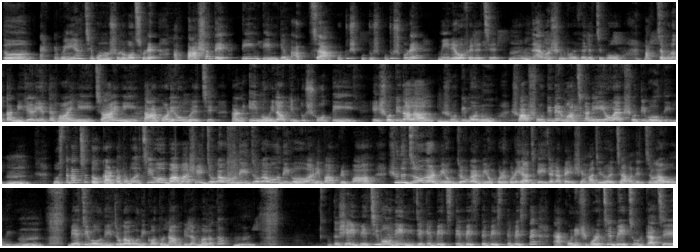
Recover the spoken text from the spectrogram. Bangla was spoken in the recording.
তো একটা মেয়ে আছে পনেরো ষোলো বছরের, আর তার সাথে তিন তিনটে বাচ্চা পুটুস পুটুস পুটুস করে মেরেও ফেলেছে। হুম অ্যাবর্শন করে ফেলেছে গো। বাচ্চাগুলো তার নিজের ইয়েতে হয়নি, চায়নি, তারপরেও হয়েছে। কারণ এই মহিলাও কিন্তু সতী। এই সতী দালাল, সতী বনু, সব সতীদের মাঝখানে এও এক সতী বৌদি। হুম, বুঝতে পারছ তো? কার কথা বলছি? ও বাবা, সেই যোগা বৌদি যোগা বৌদি গো। আরে বাপরে বাপ, শুধু যোগ আর বিয়োগ, যোগ আর বিয়োগ করে করেই আজকে এই জায়গাটা এসে হাজির হয়েছে আমাদের যোগা বৌদি। হুম, বেচি বৌদি, যোগা বৌদি কত নাম দিলাম বলো তো? হুম, তো সেই বেচি বৌদি নিজেকে বেচতে বেচতে বেচতে বেচতে এখন এসে পড়েছে বেচুর কাছে।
